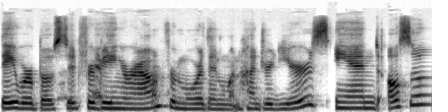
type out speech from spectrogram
They were boasted for being around for more than 100 years. And also,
